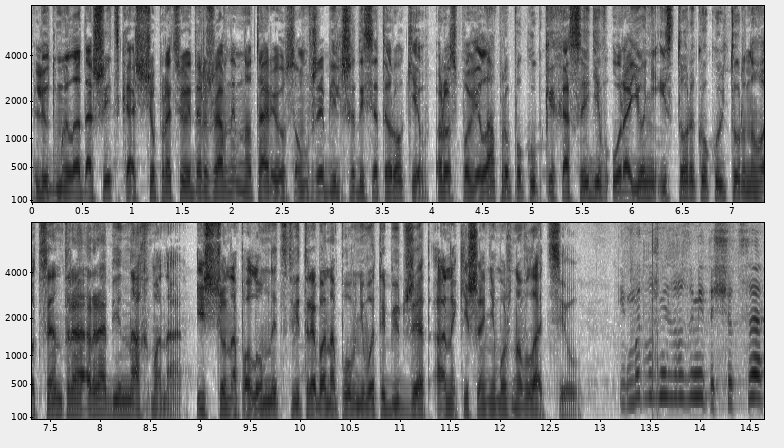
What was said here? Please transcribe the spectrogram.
Людмила Дашицька, що працює державним нотаріусом вже більше 10 років, розповіла про покупки хасидів у районі історико-культурного центра Рабі Нахмана, і що на паломництві треба наповнювати бюджет, а не кишені можновладців. І ми повинні зрозуміти, що це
